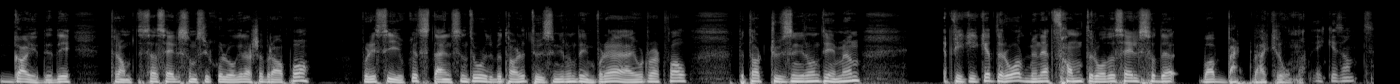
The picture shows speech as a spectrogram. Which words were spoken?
guide de fram til seg selv, som psykologer er så bra på. For de sier jo ikke et stein tro, du betaler 1000 kroner timen for det, jeg har gjort i hvert fall. Betalt 1000 kroner timen. Jeg fikk ikke et råd, men jeg fant rådet selv, så det var verdt hver krone. Ikke sant.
